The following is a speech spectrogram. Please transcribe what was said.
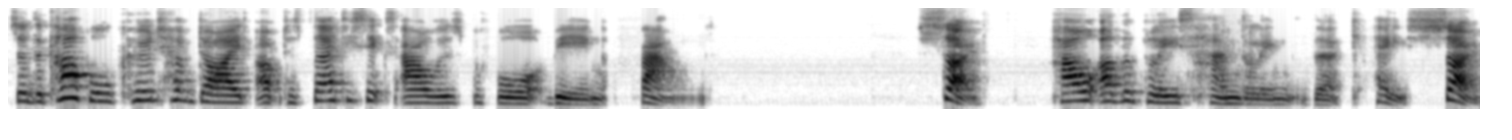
So the couple could have died up to 36 hours before being found. So, how are the police handling the case? So,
